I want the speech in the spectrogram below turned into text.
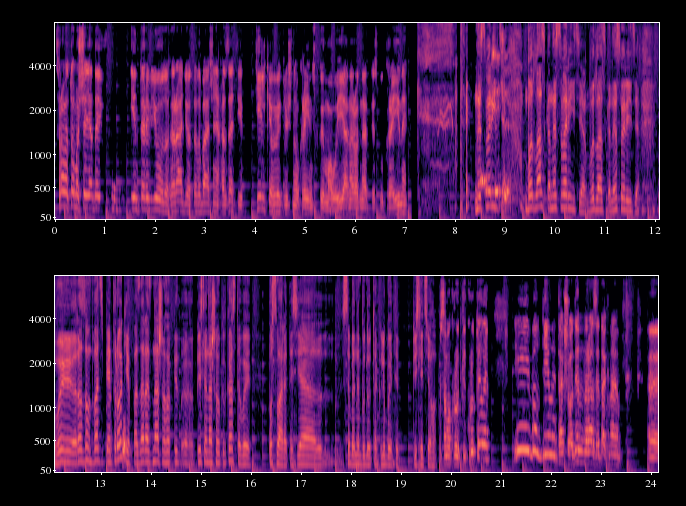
Справа в тому, що я даю інтерв'ю радіо, телебачення, газеті тільки виключно українською мовою. Я народний артист України. Не сваріться, будь ласка, не сваріться. Будь ласка, не сваріться. Ви разом 25 років, а зараз нашого під е, після нашого підкасту ви посваритесь. Я себе не буду так любити після цього. Самокрутки крутили і балділи. Так що один раз я так на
